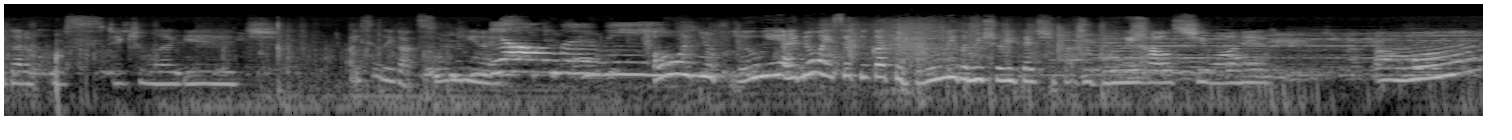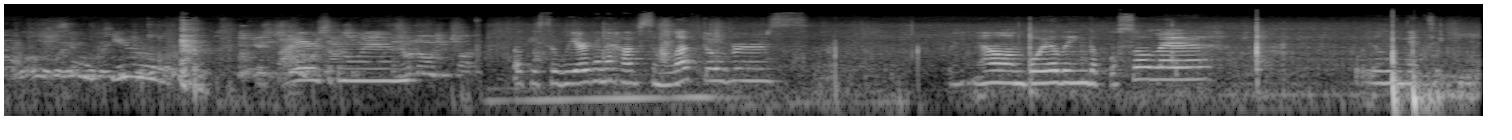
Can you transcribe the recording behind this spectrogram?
She got a cool stitch luggage. Basically got so many nice. Oh, and your Bluey. I know I said you got the Bluey. Let me show you guys. She got her Bluey house she wanted. Aww. So cute. Fire's going. Okay, so we are gonna have some leftovers. Right now I'm boiling the pozole. Boiling it to eat.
